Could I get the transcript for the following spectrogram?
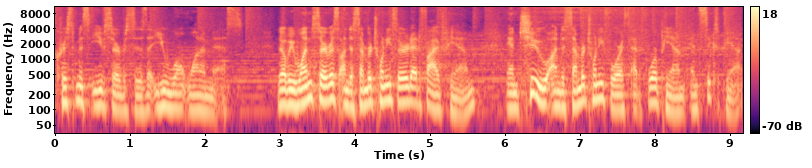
Christmas Eve services that you won't want to miss. There'll be one service on December 23rd at 5 p.m., and two on December 24th at 4 p.m. and 6 p.m.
